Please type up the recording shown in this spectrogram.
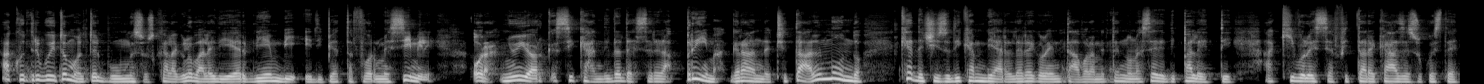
ha contribuito molto il boom su scala globale di Airbnb e di piattaforme simili. Ora New York si candida ad essere la prima grande città al mondo che ha deciso di cambiare le regole in tavola mettendo una serie di paletti a chi volesse affittare case su queste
